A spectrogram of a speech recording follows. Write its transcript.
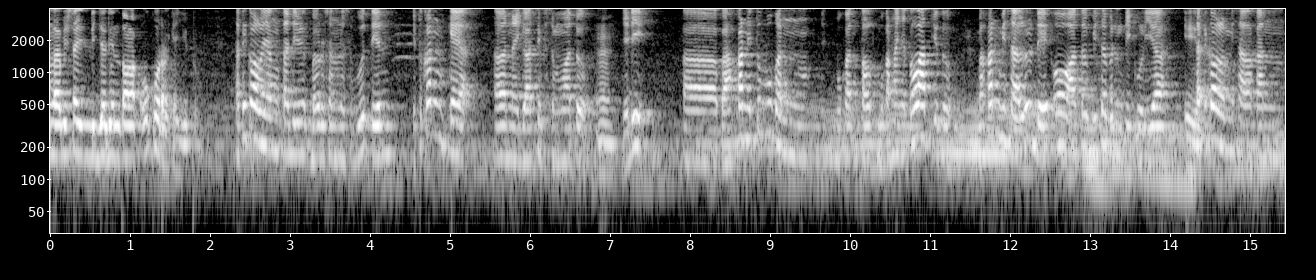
nggak bisa dijadiin tolak ukur kayak gitu Tapi kalau yang tadi barusan lu sebutin, itu kan kayak eh, negatif semua tuh. Hmm. Jadi eh, bahkan itu bukan bukan tel- bukan hanya telat gitu. Bahkan bisa lu DO atau bisa berhenti kuliah. Iya. Tapi kalau misalkan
